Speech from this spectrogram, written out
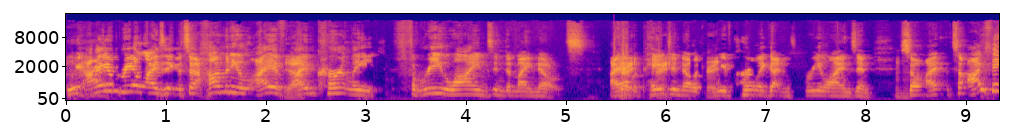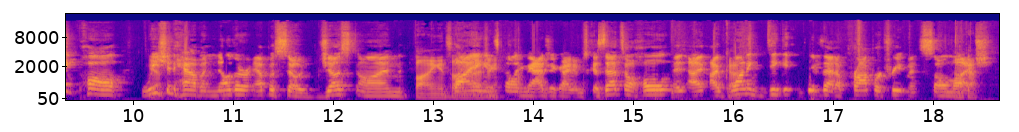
we, I am realizing. So, how many? I have. Yeah. I am currently three lines into my notes. I great, have a page great, of notes. Great. We've currently gotten three lines in. Mm-hmm. So I so I think Paul, we yeah. should have another episode just on buying and selling buying magic. and selling magic items because that's a whole. I, I okay. want to give that a proper treatment so much. Okay.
